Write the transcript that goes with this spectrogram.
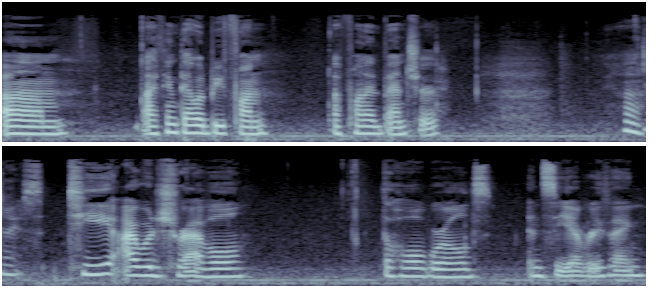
Um, I think that would be fun. A fun adventure. Nice. T. I would travel the whole world and see everything.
